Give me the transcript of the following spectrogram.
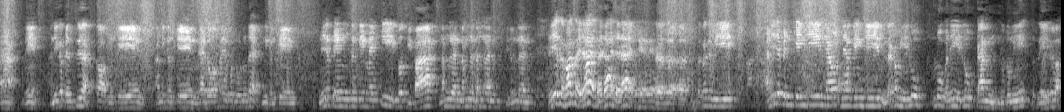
อ่า นี่ อันนี้ก็เป็นเสื้อ ก็กางเกง อันนี้กางเกงแค่ดูให้คนดูดูด้วยนี่กางเกง นี่จะเป็นกางเกงไนกี้ตัวสีฟ้าน้ำเงินน้ำเงินน้ำเงินสีน้ำเงิน อันนี้สามารถใส่ได้ใส่ได้ใส่ได้โอเคโอเคเออเออเออแล้วก็จะมี อันนี้จะเป็นเกงยีนแนวแนวเกงยีนแล้วก็มีรูปรูปอันนี้รูปกันอยู่ตรงนี้นี่หรือเปล่า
